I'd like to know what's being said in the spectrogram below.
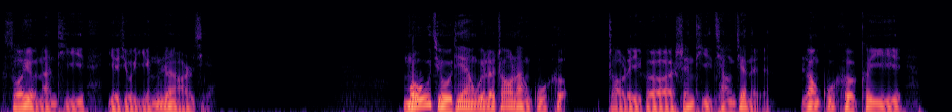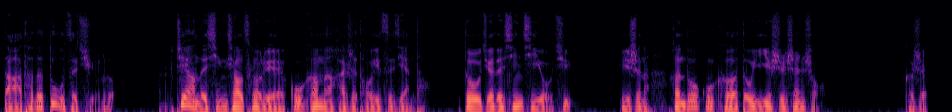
所有难题也就迎刃而解。某酒店为了招揽顾客，找了一个身体强健的人，让顾客可以打他的肚子取乐。这样的行销策略，顾客们还是头一次见到，都觉得新奇有趣。于是呢，很多顾客都一试身手。可是，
